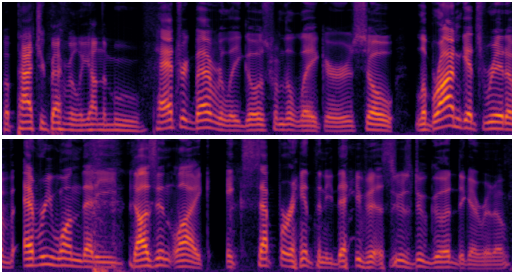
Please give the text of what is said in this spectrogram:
but Patrick Beverley on the move. Patrick Beverley goes from the Lakers. So LeBron gets rid of everyone that he doesn't like except for Anthony Davis, who's too good to get rid of.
